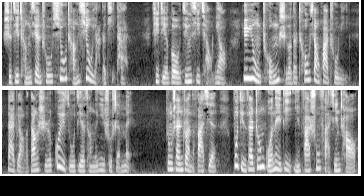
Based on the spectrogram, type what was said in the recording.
使其呈现出修长秀雅的体态。”其结构精细巧妙，运用虫蛇的抽象化处理，代表了当时贵族阶层的艺术审美。中山传的发现不仅在中国内地引发书法新潮，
